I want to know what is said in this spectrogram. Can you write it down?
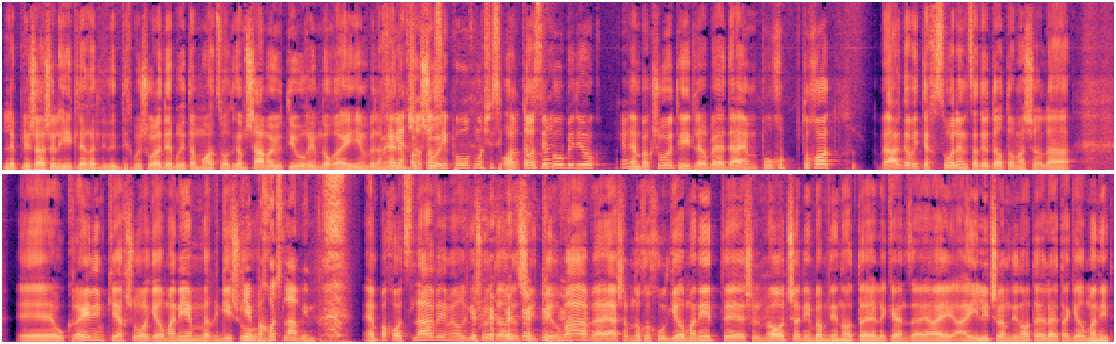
לפלישה של היטלר, נכבשו על ידי ברית המועצות, גם שם היו תיאורים נוראיים, ולכן הם פגשו... מניח שאותו סיפור כמו שסיפרת? אותו סיפור בדיוק. כן. הם פגשו את היטלר בידיים פתוחות, ואגב התייחסו אליהם קצת יותר טוב מאשר לאוקראינים, כי איכשהו הגרמנים הרגישו... כי הם פחות סלאבים. הם פחות סלאבים, הם הרגישו יותר איזושהי קרבה, והיה שם נוכחות גרמנית אה, של מאות שנים במדינות האלה, כן? זה היה, העילית של המדינות האלה הייתה גרמנית.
